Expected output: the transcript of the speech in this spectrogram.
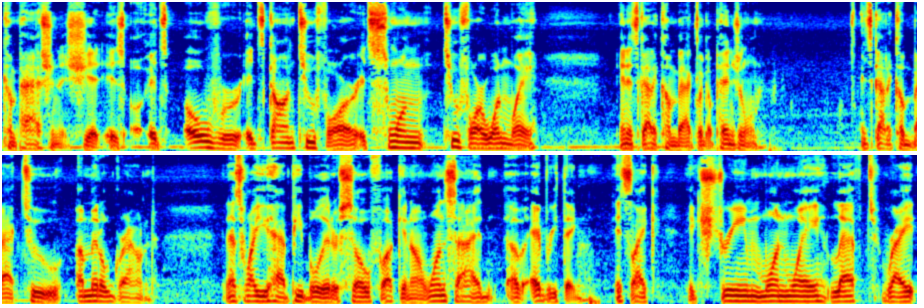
compassionate shit, is it's over. It's gone too far. It's swung too far one way, and it's got to come back like a pendulum. It's got to come back to a middle ground. And that's why you have people that are so fucking on one side of everything. It's like extreme one way, left, right,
